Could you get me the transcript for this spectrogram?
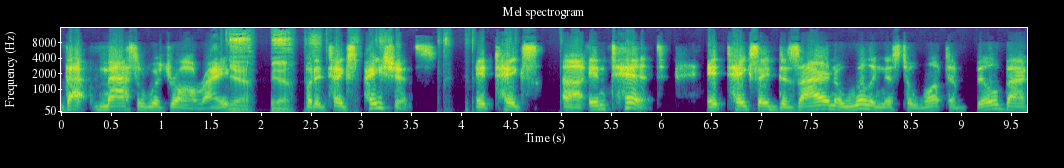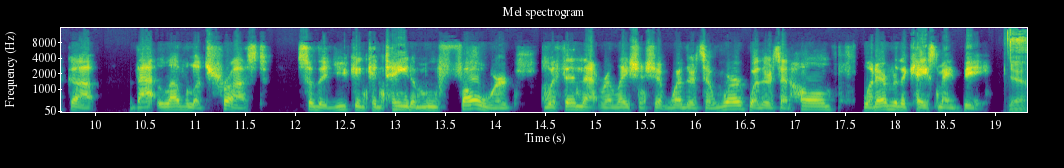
that massive withdrawal right Yeah. Yeah. but it takes patience it takes uh, intent it takes a desire and a willingness to want to build back up that level of trust so that you can continue to move forward within that relationship whether it's at work whether it's at home whatever the case may be Yeah.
